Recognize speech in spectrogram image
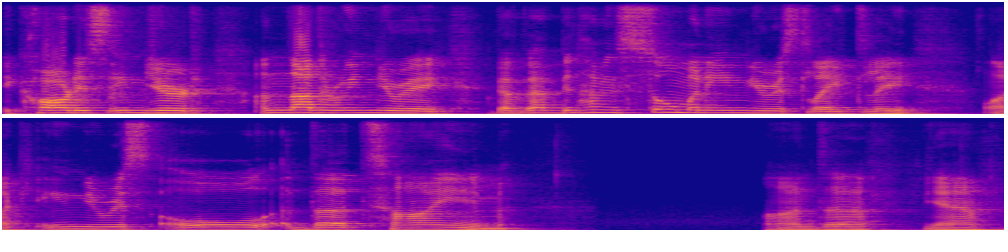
Icardi is injured. Another injury. I've been having so many injuries lately. Like injuries all the time. And uh, yeah.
